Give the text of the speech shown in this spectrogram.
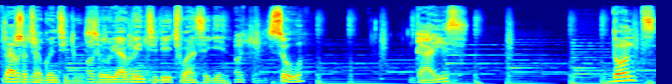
That's what Okay. we're going to do. so we are going to do it once again. Okay. So Guys, don't.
